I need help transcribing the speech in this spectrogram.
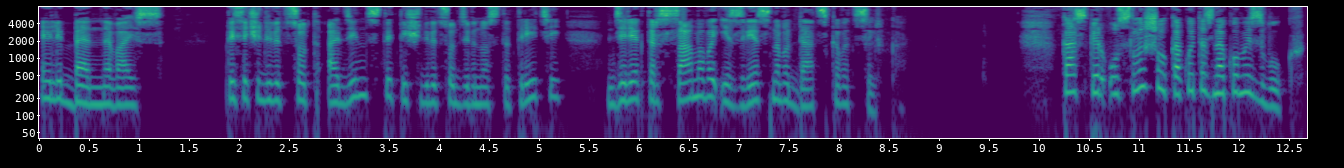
Эли Бенневайс 1911-1993, директор самого известного датского цирка. Каспер услышал какой-то знакомый звук,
